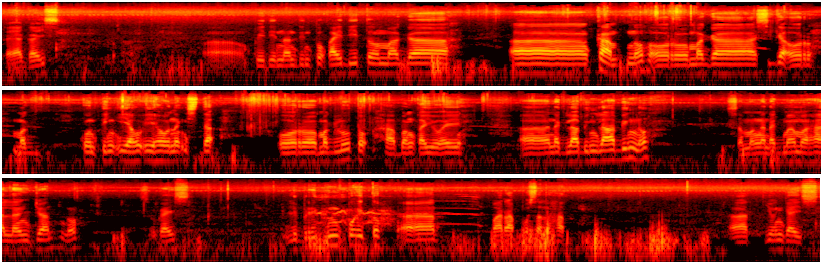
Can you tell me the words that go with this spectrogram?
Kaya guys ah, pwede nandin po kayo dito mag ah, ah, camp no? Or mag ah, siga or mag kunting ihaw-ihaw ng isda or magluto habang kayo ay ah, naglabing-labing no sa mga nagmamahalan dyan no? So guys libre din po ito at para po sa lahat. At yun guys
